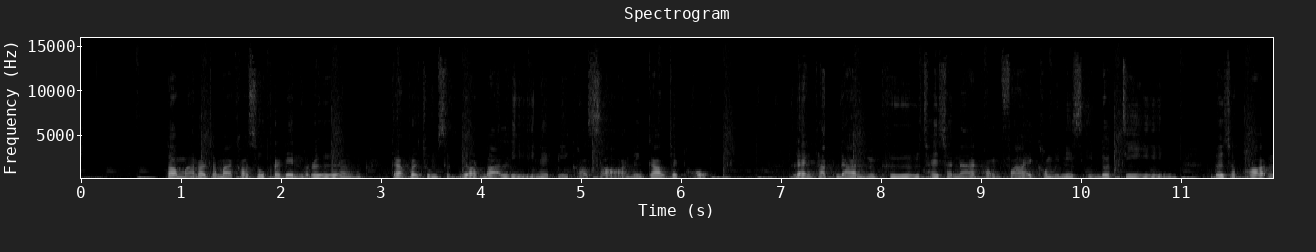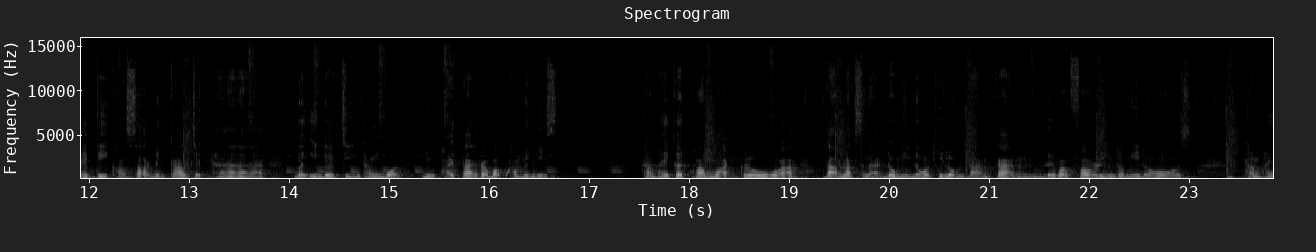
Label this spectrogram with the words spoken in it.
1976 ต่อมาเราจะมาเข้าสู่ประเด็นเรื่อง การประชุมสุดยอดบาหลีในปี คศ 1976 แรงผลักดันคือชัยชนะของฝ่ายคอมมิวนิสต์อินโดจีน โดยเฉพาะในปี คศ 1975 เมื่ออินโดจีนทั้งหมดอยู่ภายใต้ระบอบคอมมิวนิสต์ ทำให้เกิดความหวาดกลัวตามลักษณะโดมิโนที่ล้มตามกัน เรียกว่า falling dominoes ทำให้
